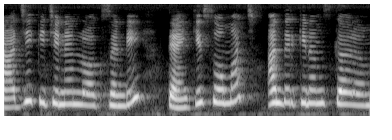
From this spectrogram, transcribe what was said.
రాజీ కిచెన్ అండ్ వ్లాగ్స్ అండి. Thank you so much. అందరికీ నమస్కారం.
